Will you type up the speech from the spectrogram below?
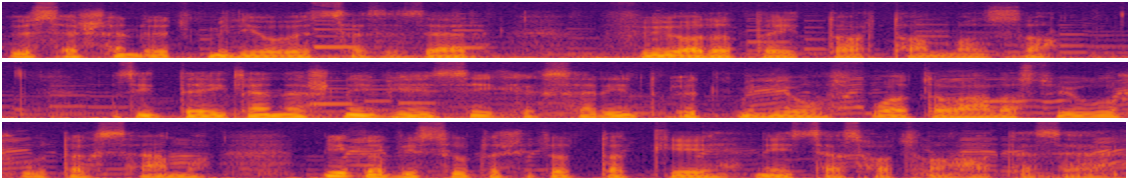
összesen 5 millió 500 ezer fő adatait tartalmazza. Az ideiglenes névjegyzékek szerint 5 millió volt a választójogosultak száma, míg a visszautasítottak ki 466 ezer.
